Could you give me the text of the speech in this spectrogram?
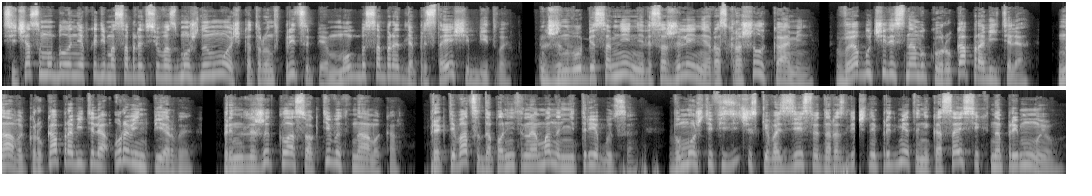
Сейчас ему было необходимо собрать всю возможную мощь, которую он в принципе мог бы собрать для предстоящей битвы. Джинву без сомнения или сожаления раскрошил камень. Вы обучились навыку «Рука правителя». Навык «Рука правителя» уровень 1 принадлежит классу активных навыков. При активации дополнительная мана не требуется. Вы можете физически воздействовать на различные предметы, не касаясь их напрямую.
